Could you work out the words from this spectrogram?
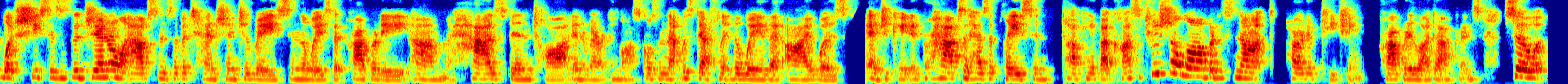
what she says is the general absence of attention to race in the ways that property um, has been taught in American law schools. And that was definitely the way that I was educated. Perhaps it has a place in talking about constitutional law, but it's not part of teaching property law doctrines. So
